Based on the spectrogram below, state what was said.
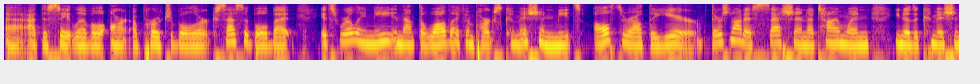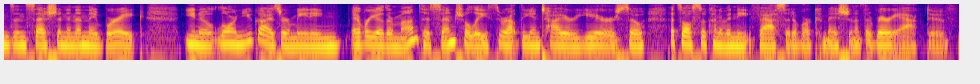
uh, at the state level aren't approachable or accessible, but it's really neat in that the Wildlife and Parks Commission meets all throughout the year. There's not a session, a time when you know the commission's in session and then they break you know, Lauren, you guys are meeting every other month essentially throughout the entire year. So that's also kind of a neat facet of our commission that they're very active.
